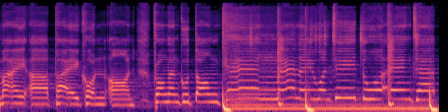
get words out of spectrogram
ไม่อภัยคนอ่อน เพราะงั้นกูต้องแข็งแม้ในวันที่ตัวเองแทบ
